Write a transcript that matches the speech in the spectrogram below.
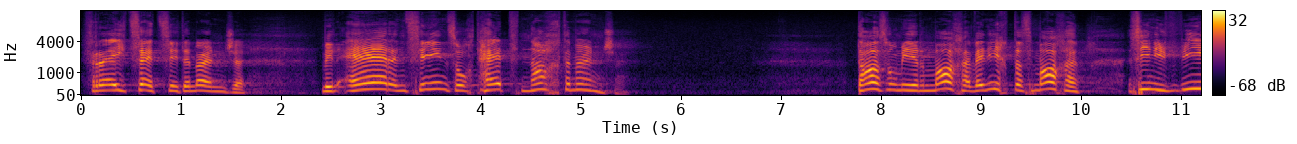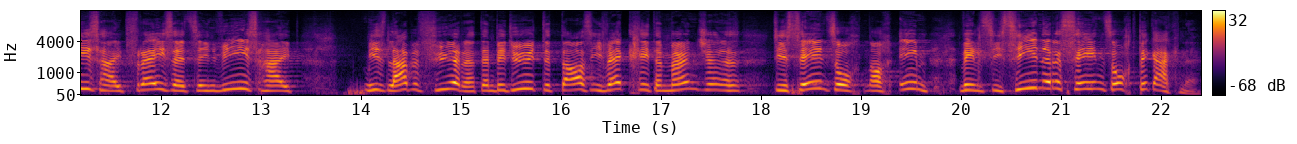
freizusetzen in den Menschen, weil er eine Sehnsucht hat nach den Menschen. Das, was wir machen, wenn ich das mache, seine Weisheit freisetzen, in Weisheit mein Leben führen, dann bedeutet das, ich wecke den Menschen die Sehnsucht nach ihm, weil sie seiner Sehnsucht begegnen.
